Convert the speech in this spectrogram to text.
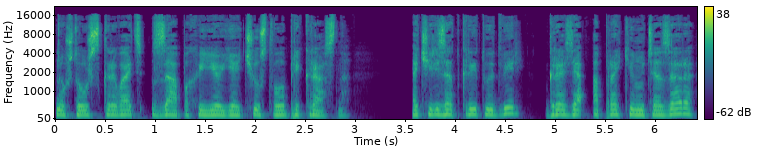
но что уж скрывать, запах ее я чувствовала прекрасно. А через открытую дверь, грозя опрокинуть Азара,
